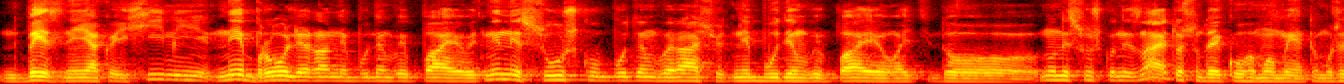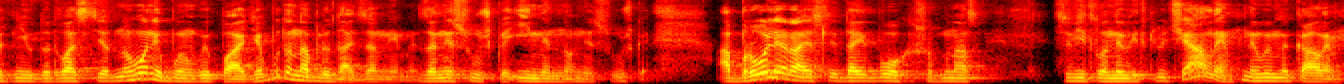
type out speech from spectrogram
Без ніякої хімії, ні бролера не будемо випаювати, ні несушку будемо вирощувати, не будемо випаювати до. Ну, несушку не знаю точно до якого моменту, може днів до 21 не будемо випаювати. Я буду наблюдати за ними, за несушкою, іменно несушкою. А бролера, якщо дай Бог, щоб у нас світло не відключали, не вимикали,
